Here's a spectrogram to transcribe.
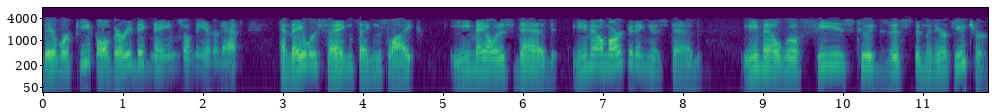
there were people, very big names on the internet, and they were saying things like Email is dead. Email marketing is dead. Email will cease to exist in the near future.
